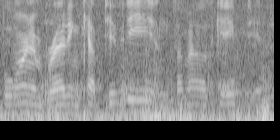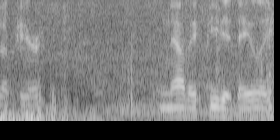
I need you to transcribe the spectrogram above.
born and bred in captivity and somehow escaped, ended up here. And now they feed it daily.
